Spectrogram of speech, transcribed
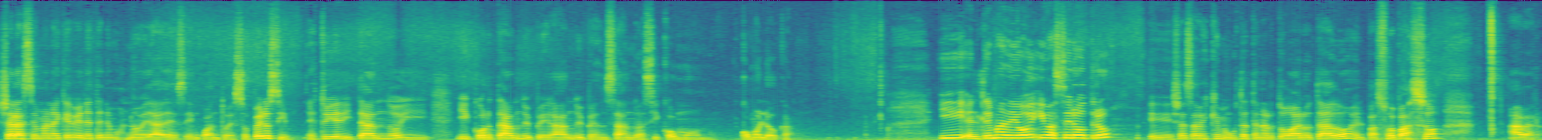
ya la semana que viene tenemos novedades en cuanto a eso. Pero sí, estoy editando y, y cortando y pegando y pensando así como, como loca. Y el tema de hoy iba a ser otro, eh, ya sabes que me gusta tener todo anotado, el paso a paso. A ver,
